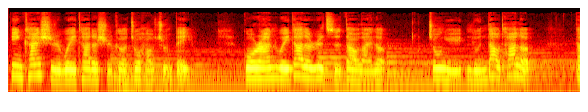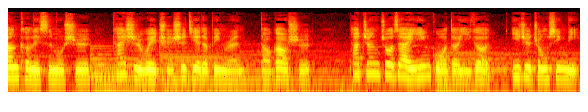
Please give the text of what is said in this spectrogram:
并开始为他的时刻做好准备。果然，伟大的日子到来了，终于轮到他了。当克里斯牧师开始为全世界的病人祷告时，他正坐在英国的一个医治中心里。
